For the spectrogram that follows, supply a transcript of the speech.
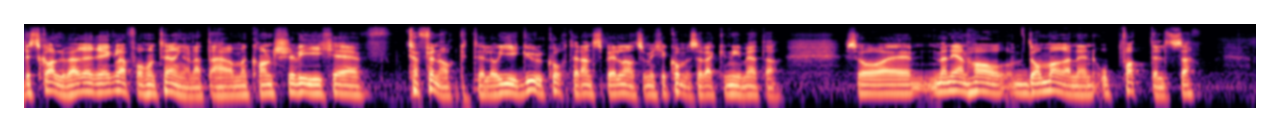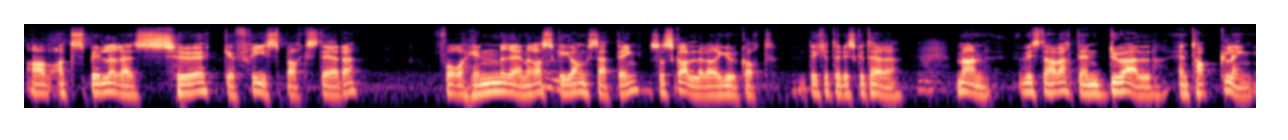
Det skal være regler for håndtering av dette, her, men kanskje vi ikke er tøffe nok til å gi gul kort til den spilleren som ikke kommer seg vekk ni meter. Så, eh, men igjen har dommeren en oppfattelse av at spillere søker frisparkstedet for å hindre en rask igangsetting, så skal det være gul kort. Det er ikke til å diskutere. Men hvis det har vært en duell, en takling,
